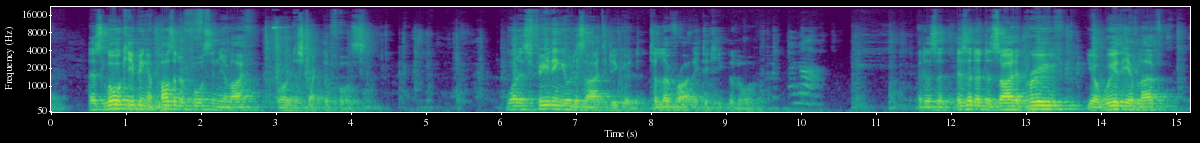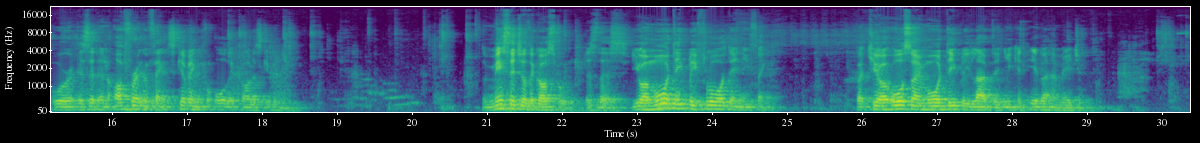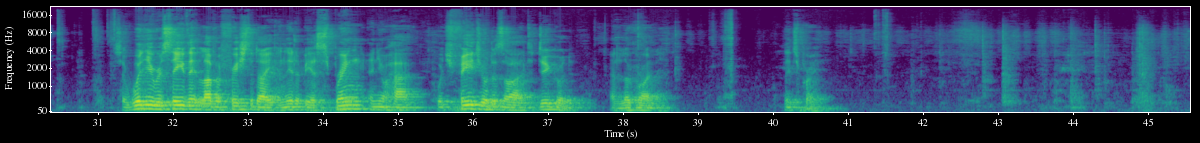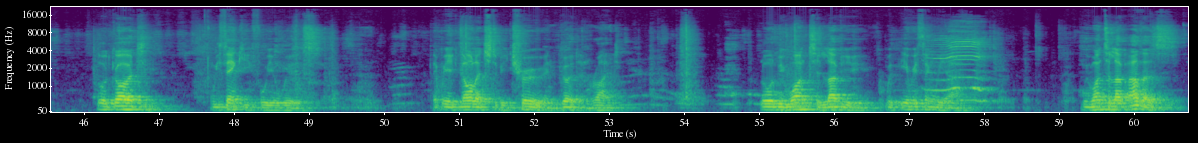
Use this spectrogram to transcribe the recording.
is law keeping a positive force in your life or a destructive force? What is feeding your desire to do good, to live rightly, to keep the law? It is, it, is it a desire to prove you're worthy of love, or is it an offering of thanksgiving for all that God has given you? The message of the gospel is this you are more deeply flawed than you think, but you are also more deeply loved than you can ever imagine. So, will you receive that love afresh today and let it be a spring in your heart which feeds your desire to do good and live rightly? Let's pray. Lord God, we thank you for your words that we acknowledge to be true and good and right. Lord, we want to love you with everything we are. We want to love others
